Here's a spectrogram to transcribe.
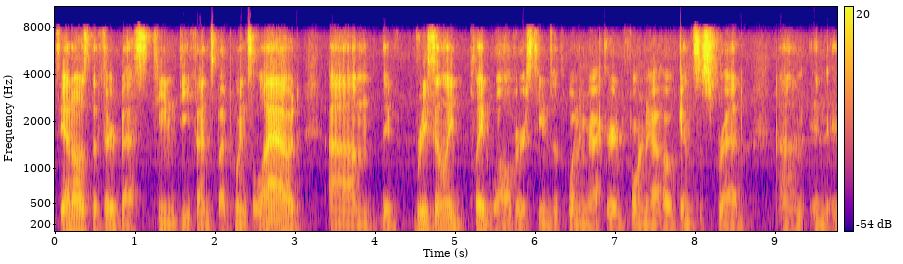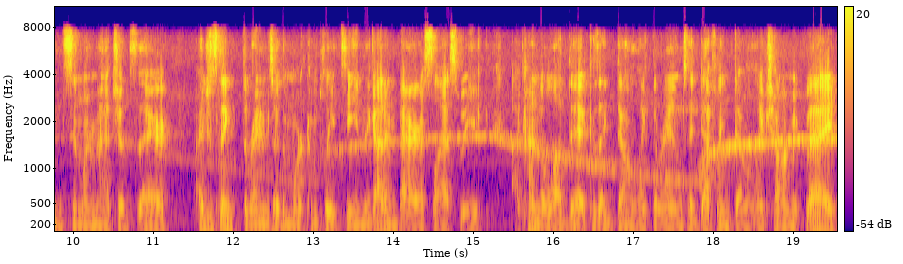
Seattle is the third best team defense by points allowed. Um, they've recently played well versus teams with winning record, 4 0 against the spread um, in, in similar matchups there. I just think the Rams are the more complete team. They got embarrassed last week. I kind of loved it because I don't like the Rams. I definitely don't like Sean McVay.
